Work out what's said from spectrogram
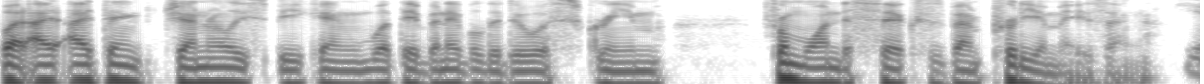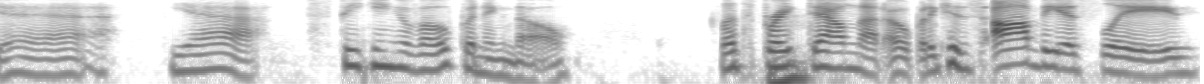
but i i think generally speaking what they've been able to do with scream from one to six has been pretty amazing Yeah. Yeah. Speaking of opening though, let's break Mm-hmm. down that opening because obviously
